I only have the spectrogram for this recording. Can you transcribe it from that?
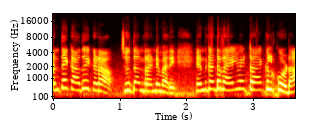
అంతేకాదు ఇక్కడ చూద్దాం రండి మరి. ఎందుకంటే రైల్వే ట్రాకులు కూడా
